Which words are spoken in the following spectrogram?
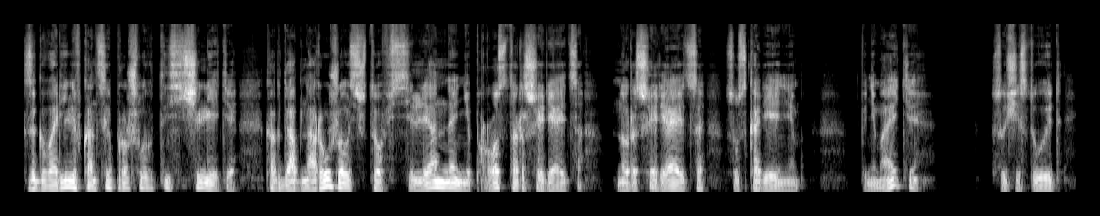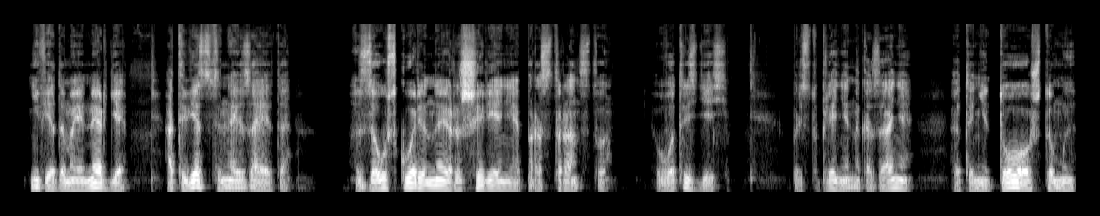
заговорили в конце прошлого тысячелетия, когда обнаружилось, что Вселенная не просто расширяется, но расширяется с ускорением. Понимаете? Существует неведомая энергия, ответственная за это, за ускоренное расширение пространства. Вот и здесь. Преступление наказания — это не то, что мы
